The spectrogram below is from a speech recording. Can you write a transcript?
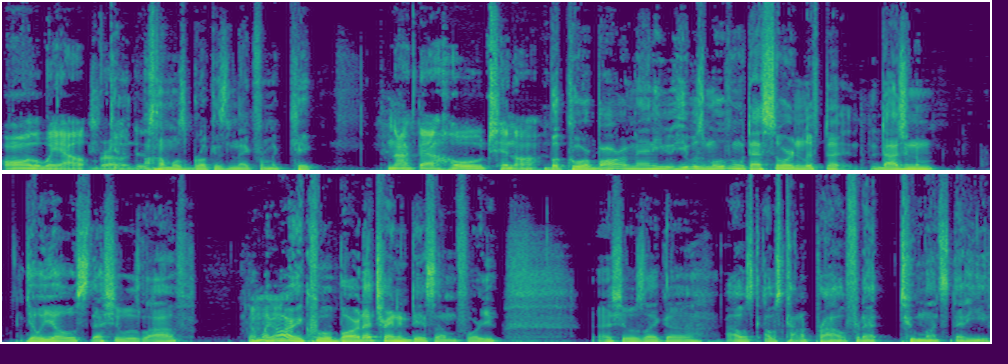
all the way out, bro. I Just almost broke his neck from a kick. knock that whole chin off. But Kuwabara, man, he he was moving with that sword and lifting, dodging them yo-yos. That shit was live. I'm like, Mhm. all right, cool, bar. That training did something for you. That shit was like, uh, I was I was kind of proud for that two months that he,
